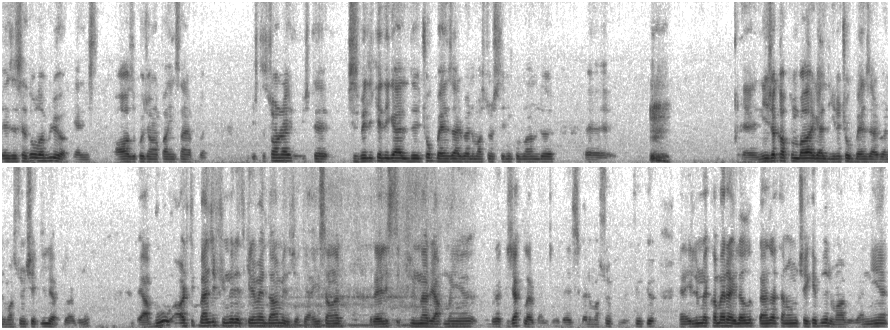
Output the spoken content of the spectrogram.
benzese de olabiliyor. Yani işte ağzı kocaman falan insan yaptılar. İşte sonra işte çizmeli kedi geldi. Çok benzer bir animasyon stilini kullandı. E, e, Ninja Kaplumbağalar geldi. Yine çok benzer bir animasyon şekliyle yaptılar bunu. Ya bu artık bence filmleri etkilemeye devam edecek. Yani insanlar realistik filmler yapmayı bırakacaklar bence. Realistik animasyon filmleri. Çünkü yani elimle kamerayla alıp ben zaten onu çekebilirim abi. Ben niye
